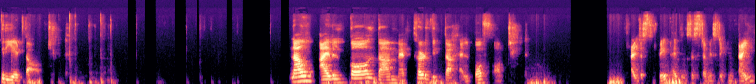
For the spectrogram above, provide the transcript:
create the object. Now I will call the method with the help of object. I'll just wait. I think system is taking time.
